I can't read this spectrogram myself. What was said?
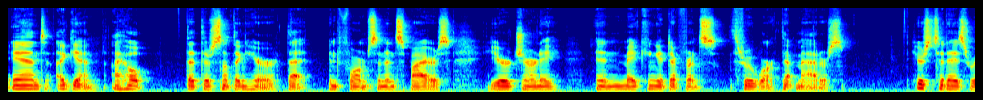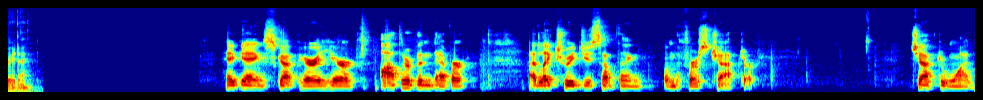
And again, I hope that there's something here that informs and inspires your journey in making a difference through work that matters. Here's today's reading. Hey, gang, Scott Perry here, author of Endeavor. I'd like to read you something from the first chapter. Chapter 1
